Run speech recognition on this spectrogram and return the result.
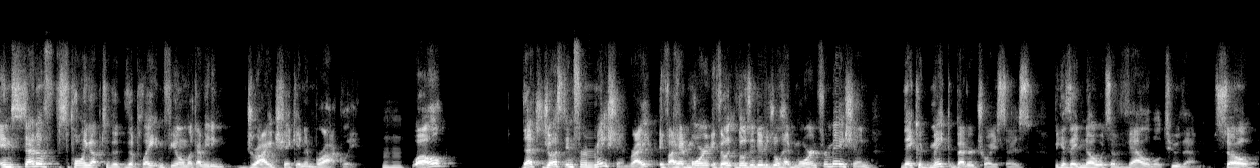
Instead of pulling up to the, the plate and feeling like I'm eating dry chicken and broccoli. Mm-hmm. Well, that's just information, right? If I had more, if those individuals had more information, they could make better choices because they know what's available to them. So,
